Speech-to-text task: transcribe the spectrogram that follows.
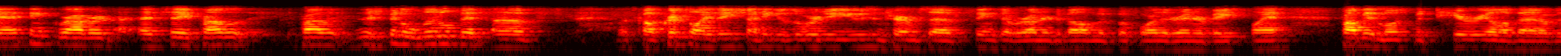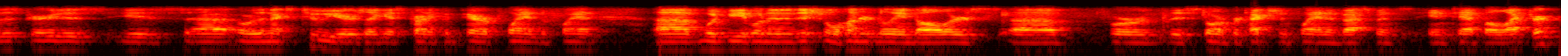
Yeah, I think, Robert, I'd say probably there's been a little bit of, let's call crystallization, I think is the word you use in terms of things that were under development before that are in our base plan. Probably the most material of that over this period is, is uh, over the next two years, I guess, trying to compare plan to plan, uh, would be about an additional $100 million uh, for the storm protection plan investments in Tampa Electric.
